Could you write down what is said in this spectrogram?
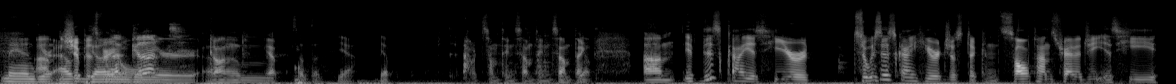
outmanned, um, you're the ship is very old. and you're Gunned, um, yep. something. Yeah. Yep. Out something, something, something. Yep. Um, if this guy is here, so is this guy here just to consult on strategy? Is he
